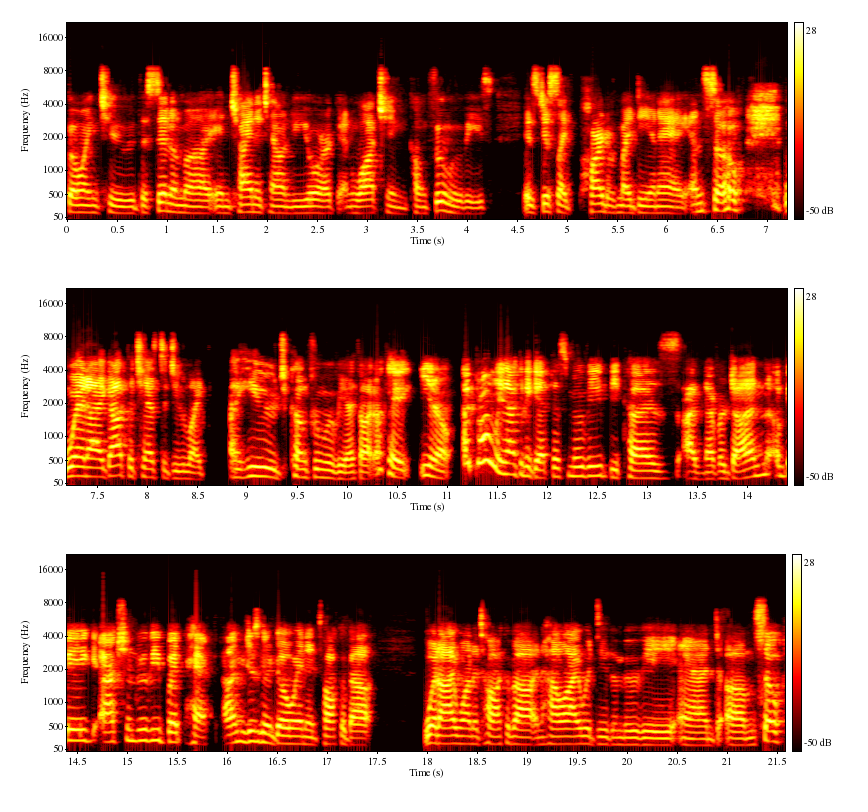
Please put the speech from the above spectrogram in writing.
going to the cinema in Chinatown, New York, and watching kung fu movies. It's just like part of my DNA. And so when I got the chance to do like a huge kung fu movie, I thought, okay, you know, I'm probably not going to get this movie because I've never done a big action movie, but heck, I'm just going to go in and talk about what I want to talk about and how I would do the movie. And um, so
